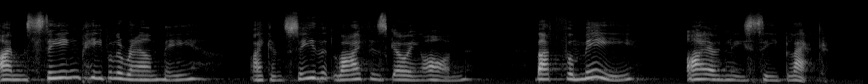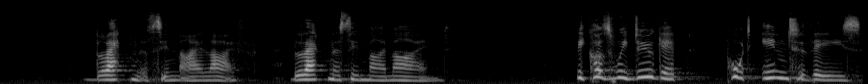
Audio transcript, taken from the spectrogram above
I'm seeing people around me, I can see that life is going on, but for me, I only see black. Blackness in my life, blackness in my mind. Because we do get put into these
